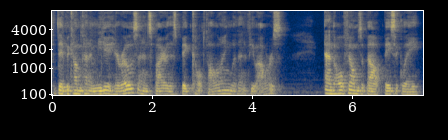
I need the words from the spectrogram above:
that they become kind of media heroes and inspire this big cult following within a few hours. And the whole film's about basically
